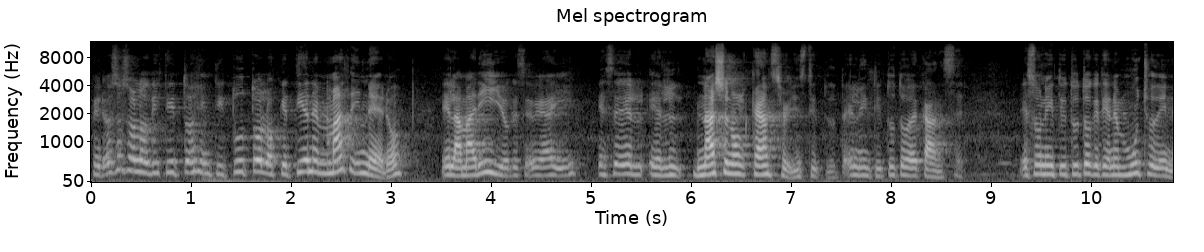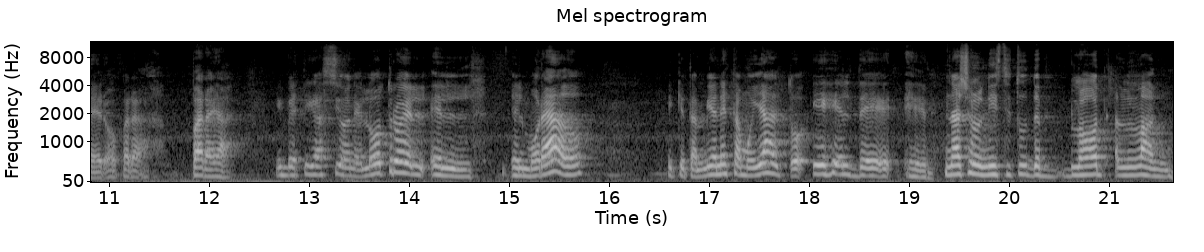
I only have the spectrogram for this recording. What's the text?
Pero esos son los distintos institutos, los que tienen más dinero, el amarillo que se ve ahí es el, National Cancer Institute, el Instituto de Cáncer. Es un instituto que tiene mucho dinero para, para investigación. El otro, el, el morado, que también está muy alto, es el de eh, National Institute de Blood and Lung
